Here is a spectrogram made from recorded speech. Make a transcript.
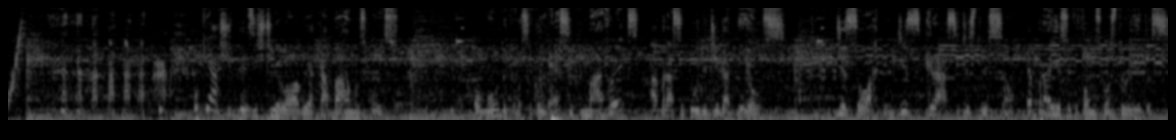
O que acha de desistir logo e acabarmos com isso? O mundo que você conhece, Mavericks, abrace tudo e diga adeus. Desordem, desgraça e destruição. É para isso que fomos construídos.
